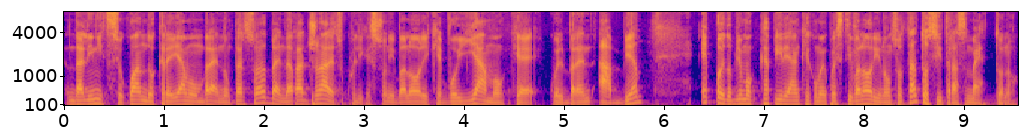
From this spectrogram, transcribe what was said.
dall'inizio, quando creiamo un brand, un personal brand, ragionare su quelli che sono i valori che vogliamo che quel brand abbia e poi dobbiamo capire anche come questi valori non soltanto si trasmettono,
